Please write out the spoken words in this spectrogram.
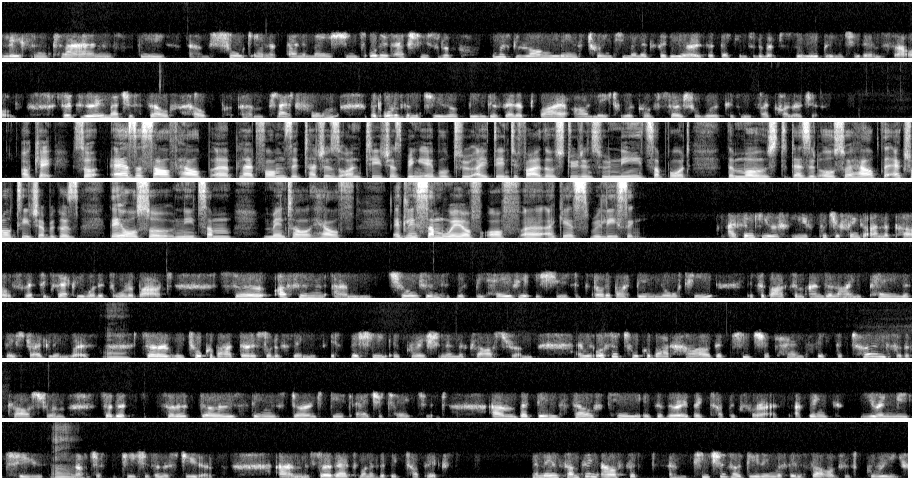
lesson plans, there's um, short an- animations, or there's actually sort of almost long length 20 minute videos that they can sort of absorb into themselves. So it's very much a self help um, platform, but all of the materials being developed by our network of social workers and psychologists. Okay, so as a self help uh, platforms, it touches on teachers being able to identify those students who need support the most. Does it also help the actual teacher because they also need some mental health, at least some way of, of uh, I guess, releasing? I think you've you've put your finger on the pulse. That's exactly what it's all about. So often, um, children with behavior issues, it's not about being naughty, it's about some underlying pain that they're struggling with. Uh. So we talk about those sort of things, especially aggression in the classroom. And we also talk about how the teacher can set the tone for the classroom so that so that those things don't get agitated. Um, but then self care is a very big topic for us. I think you and me too, mm. not just the teachers and the students. Um, so that's one of the big topics. And then something else that um, teachers are dealing with themselves is grief,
